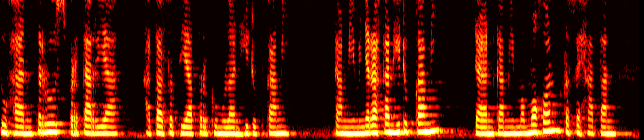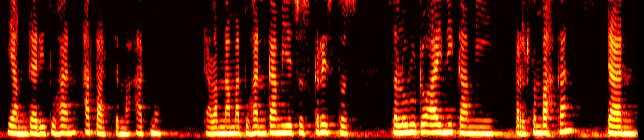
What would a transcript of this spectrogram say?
Tuhan terus berkarya atas setiap pergumulan hidup kami. Kami menyerahkan hidup kami dan kami memohon kesehatan yang dari Tuhan atas jemaatmu. Dalam nama Tuhan kami Yesus Kristus, seluruh doa ini kami persembahkan dan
